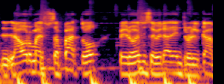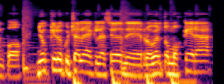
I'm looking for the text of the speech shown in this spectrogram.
la horma de su zapato, pero eso se verá dentro del campo. Yo quiero escuchar la declaración de Roberto Mosquera,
